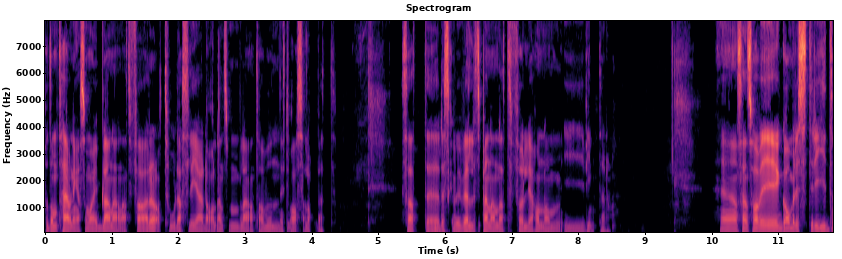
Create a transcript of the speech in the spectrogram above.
på de tävlingar som var ju bland annat före då, Tordas Lerdalen som bland annat har vunnit Vasaloppet. Så att eh, mm. det ska bli väldigt spännande att följa honom i vinter. Eh, sen så har vi Gabriel Strid,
